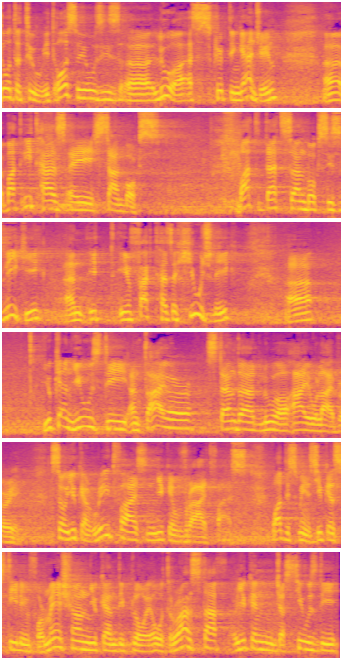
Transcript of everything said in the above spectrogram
Dota 2. It also uses uh, Lua as a scripting engine, uh, but it has a sandbox. But that sandbox is leaky, and it in fact has a huge leak. Uh, you can use the entire standard Lua I.O. library. So you can read files and you can write files. What this means, you can steal information, you can deploy auto-run stuff, or you can just use the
